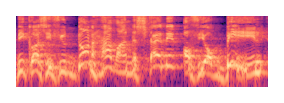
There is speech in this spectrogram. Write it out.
Because if you don't have understanding of your being,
